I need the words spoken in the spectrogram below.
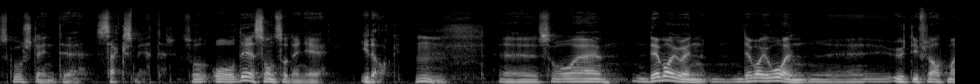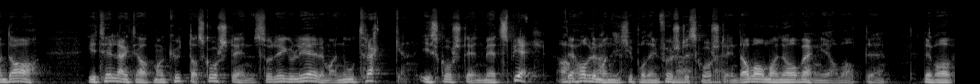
skorsteinen til seks meter. Så, og det er sånn som den er i dag. Mm. Så eh, det var jo en, det var jo en eh, ut ifra at man da, i tillegg til at man kutta skorsteinen, så regulerer man nå trekken i skorsteinen med et spjeld. Det hadde man ikke på den første skorsteinen. Da var man avhengig av at det, det var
